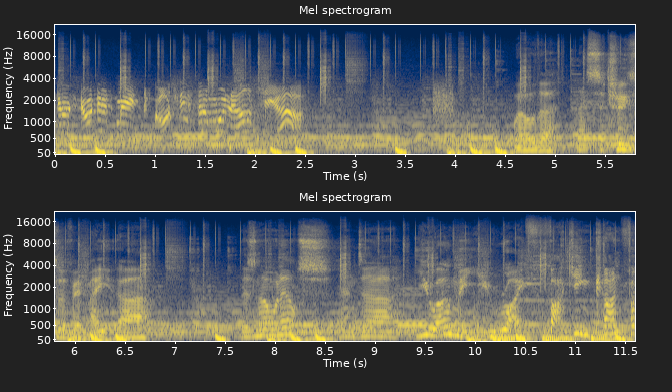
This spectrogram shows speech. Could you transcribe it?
don't do that, mate. Go see someone else, yeah? Well, the that's the truth of it, mate. Uh, there's no one else, and uh, you owe me, you right fucking cunt, for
